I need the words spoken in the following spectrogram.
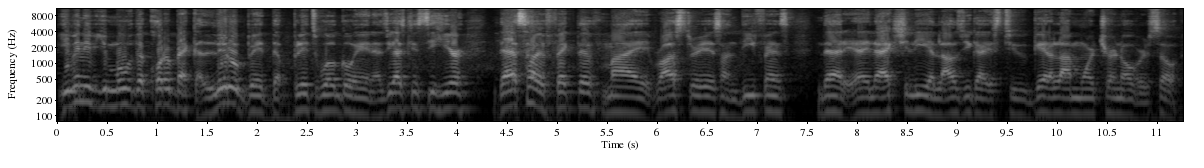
even if you move the quarterback a little bit, the blitz will go in. As you guys can see here, that's how effective my roster is on defense that it actually allows you guys to get a lot more turnovers. So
